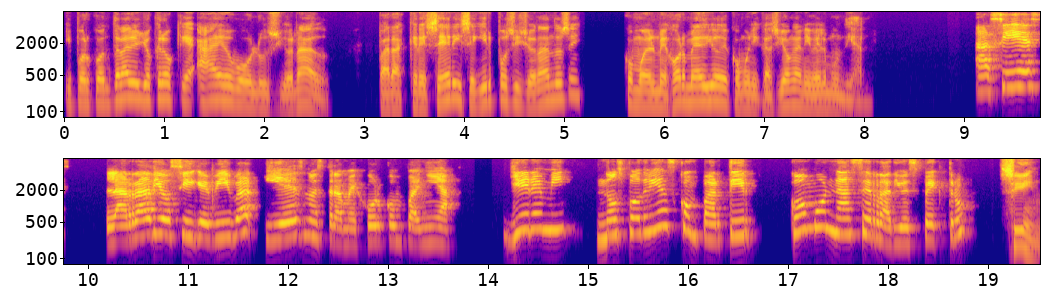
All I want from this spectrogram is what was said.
y por contrario yo creo que ha evolucionado para crecer y seguir posicionándose como el mejor medio de comunicación a nivel mundial. Así es, la radio sigue viva y es nuestra mejor compañía. Jeremy, ¿nos podrías compartir cómo nace Radio Espectro? Sí,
